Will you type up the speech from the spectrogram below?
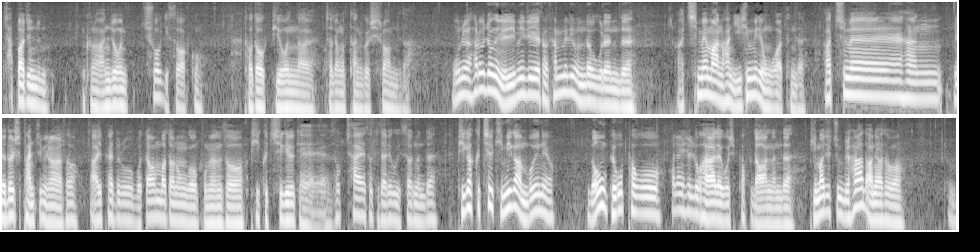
자빠진 그런 안 좋은 추억이 있어갖고 더더욱 비 온 날 자전거 타는 걸 싫어합니다. 오늘 하루 종일 1mm에서 3mm 온다고 그랬는데 아침에만 한 20mm 온 것 같은데 아침에 한 8시 반쯤 일어나서 아이패드로 뭐 다운받아 놓은 거 보면서 비 그치길 계속 차에서 기다리고 있었는데 비가 그칠 기미가 안 보이네요. 너무 배고파고 화장실도 가야 되고 싶어서 나왔는데 비 맞을 준비를 하나도 안 해서 좀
